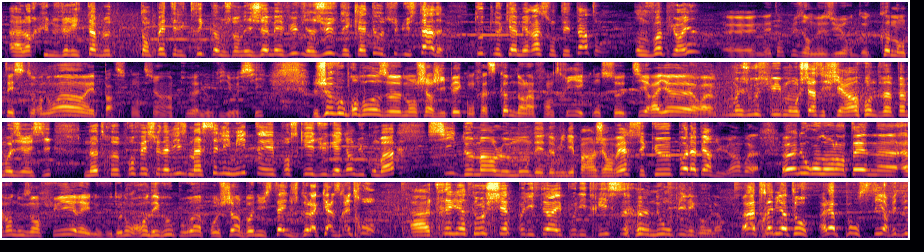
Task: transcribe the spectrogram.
Alors qu'une véritable tempête électrique comme je n'en ai jamais vu vient juste d'éclater au-dessus du stade. Toutes nos caméras sont éteintes, on, ne voit plus rien. Euh, N'étant plus en mesure de commenter ce tournoi, et parce qu'on tient un peu à nos vies aussi, je vous propose, euh, mon cher JP, qu'on fasse comme dans l'infanterie et qu'on se tire ailleurs. Moi je vous suis, mon cher Zéphirin, on ne va pas moisir ici. Notre professionnalisme a ses limites, et pour ce qui est du gagnant du combat, si demain le monde est dominé par un géant vert, c'est que Paul a perdu, hein, voilà. Euh, nous rendons l'antenne avant de nous enfuir et nous vous donnons rendez-vous pour un prochain bonus stage de la case rétro. À très bientôt, chers politeurs et politrices, nous on pile les gaules. hein. À très bientôt. Allez hop, on se tire, vite, vite, vite, vite.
